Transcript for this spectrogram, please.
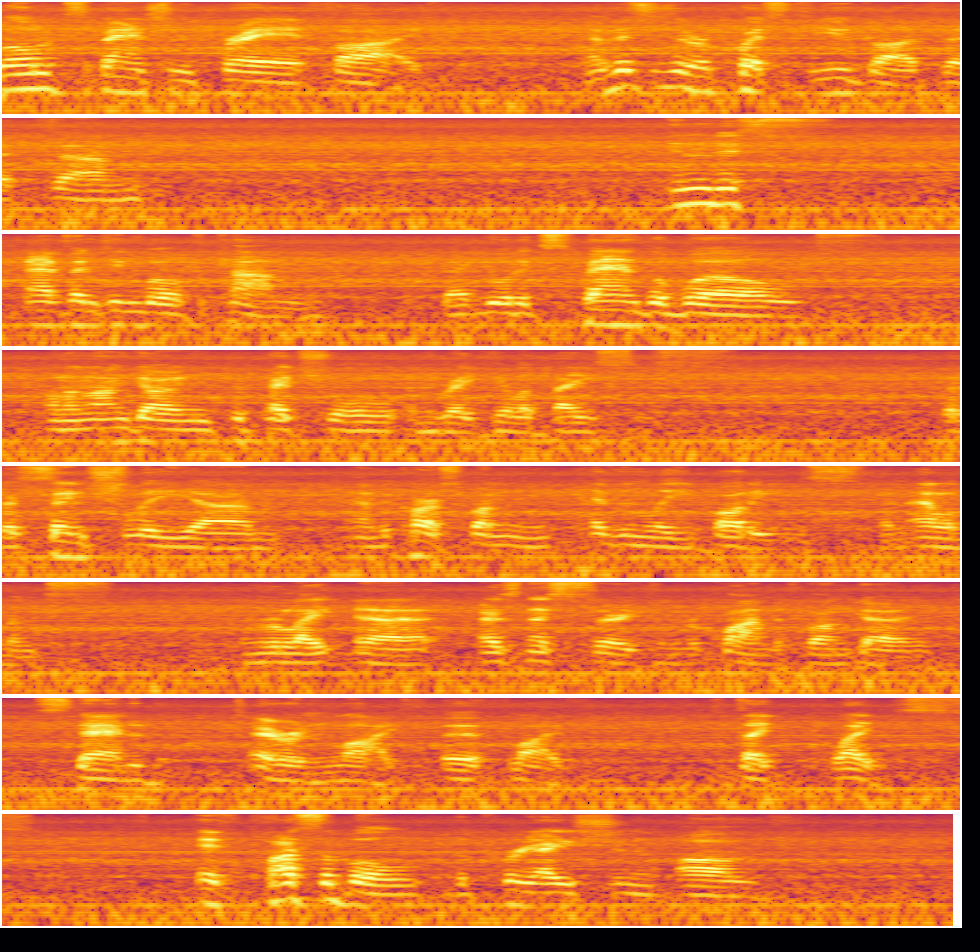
World Expansion Prayer 5. Now this is a request to you God that um, in this adventing world to come, that you would expand the world on an ongoing, perpetual and regular basis. That essentially, um, and the corresponding heavenly bodies and elements and relate uh, as necessary for the requirement of ongoing standard Terran life, Earth life, to take place. If possible, the creation of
